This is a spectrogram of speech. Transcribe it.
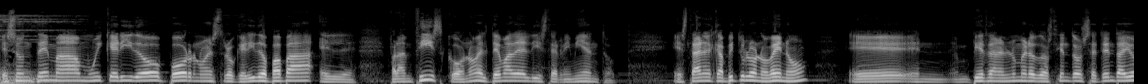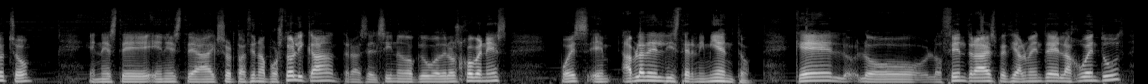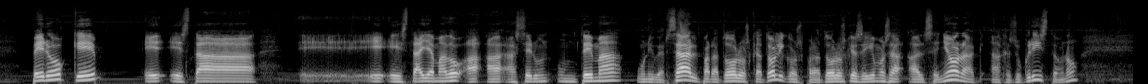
Es un tema muy querido por nuestro querido Papa el Francisco, ¿no? El tema del discernimiento. Está en el capítulo noveno, eh, empieza en el número 278, en, este, en esta exhortación apostólica, tras el sínodo que hubo de los jóvenes, pues eh, habla del discernimiento, que lo, centra especialmente en la juventud, pero que eh, está eh, está llamado a, ser un, tema universal para todos los católicos, para todos los que seguimos al Señor, a, Jesucristo, ¿no?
